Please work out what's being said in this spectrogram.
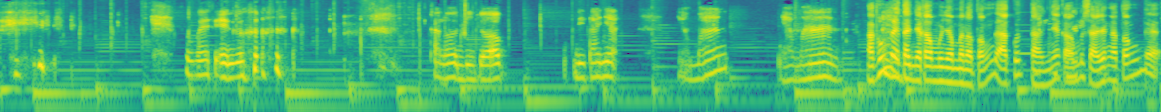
Sumpah si Enzo. Kalau dijawab ditanya nyaman? Nyaman. Aku nggak tanya kamu nyaman atau enggak, aku tanya kamu sayang atau enggak.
